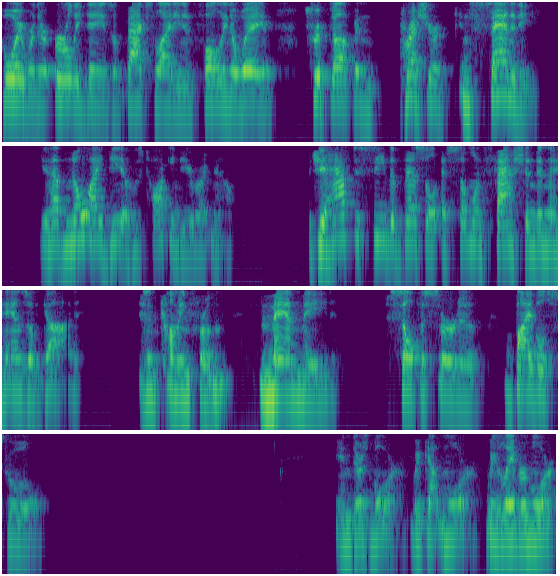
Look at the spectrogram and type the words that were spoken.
Boy, were there early days of backsliding and falling away and tripped up and pressure, insanity. You have no idea who's talking to you right now. But you have to see the vessel as someone fashioned in the hands of God. Isn't coming from man-made, self-assertive, Bible school. And there's more. We've got more. We labor more.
